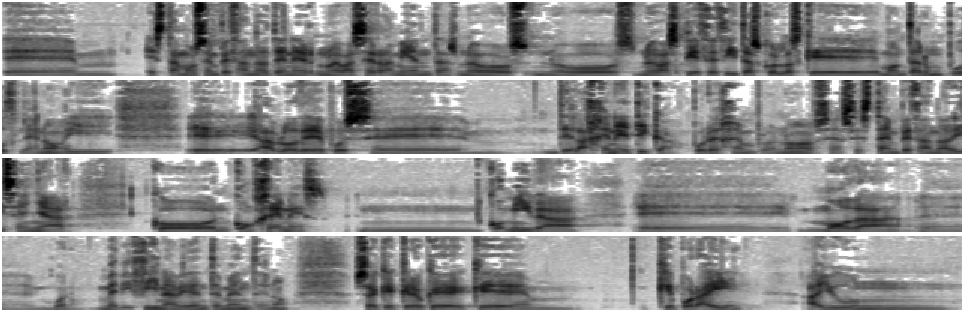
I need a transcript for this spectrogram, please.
Em, estamos empezando a tener nuevas herramientas, nuevos, nuevos, nuevas piececitas con las que montar un puzzle, ¿no? Y eh, hablo de, pues, eh, de la genética, por ejemplo, ¿no? O sea, se está empezando a diseñar con, con genes. Mm, comida, eh, moda, eh, bueno, medicina, evidentemente, ¿no? O sea que creo que, que, por ahí hay un,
